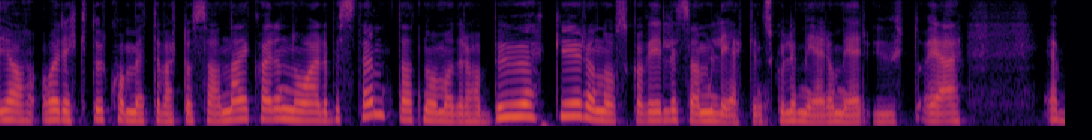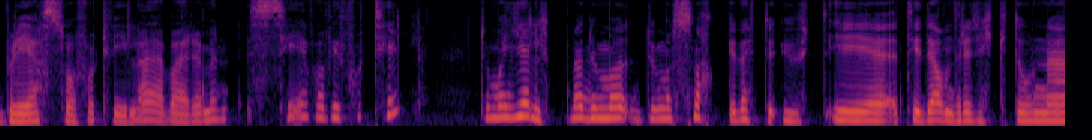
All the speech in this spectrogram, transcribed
ja, og rektor kom etter hvert og sa nei, Karen, nå er det bestemt at nå må dere ha bøker, og nå skal vi liksom Leken skulle mer og mer ut. Og jeg, jeg ble så fortvila. Jeg bare Men se hva vi får til. Du må hjelpe meg, du må, du må snakke dette ut i, til de andre rektorene.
